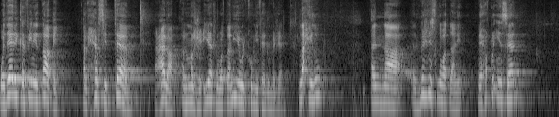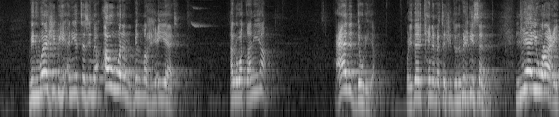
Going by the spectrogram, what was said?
وذلك في نطاق الحرص التام على المرجعيات الوطنية والكون في هذا المجال. لاحظوا أن المجلس الوطني لحقوق الإنسان من واجبه أن يلتزم أولا بالمرجعيات الوطنية عادة الدولية. ولذلك حينما تجدون مجلسا لا يراعي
